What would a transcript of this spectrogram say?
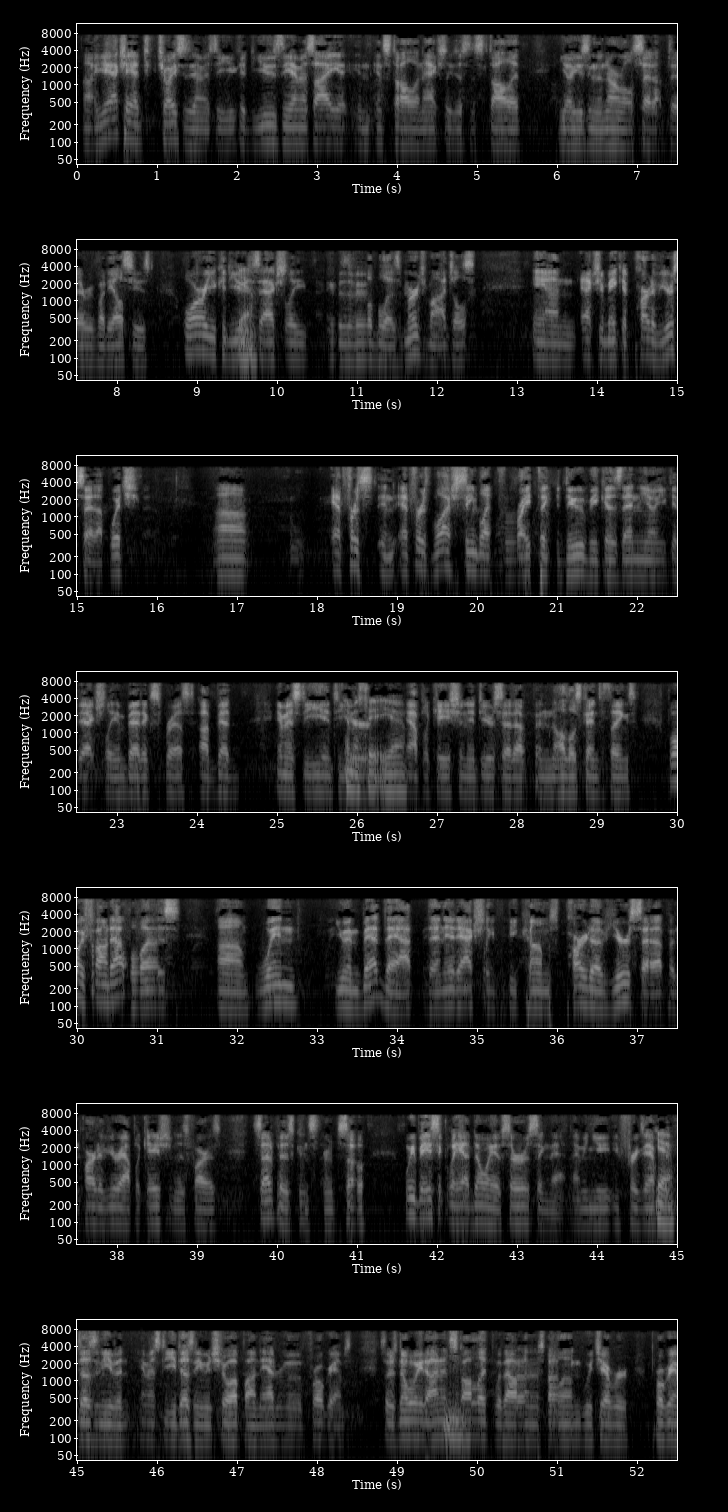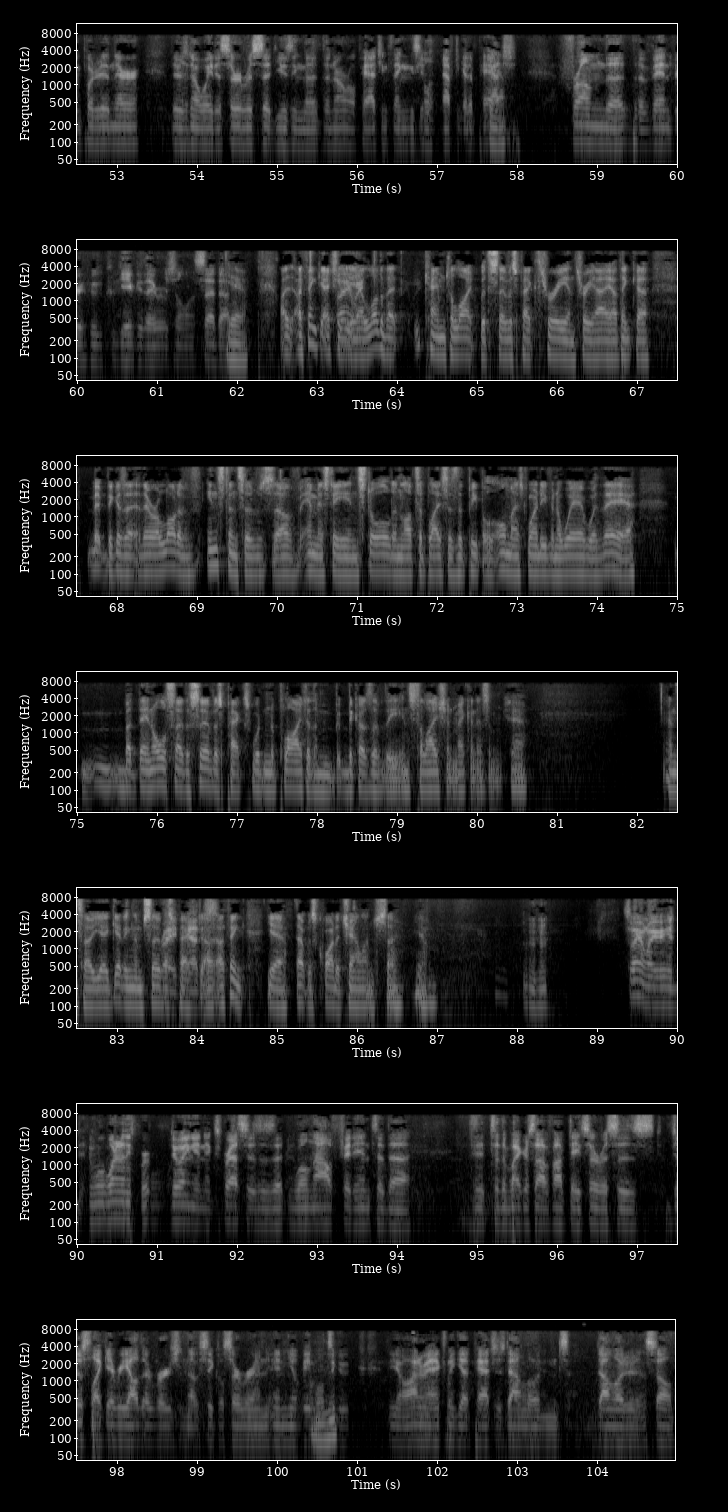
uh, you actually had two choices in MSDE. You could use the MSI in, install and actually just install it you know, using the normal setup that everybody else used. Or you could use yeah. actually, it was available as merge modules and actually make it part of your setup, which, uh, at first, in, at first blush seemed like the right thing to do because then, you know, you could actually embed Express, uh, embed MSDE into MSDE, your yeah. application, into your setup and all those kinds of things. But what we found out was, um, when you embed that, then it actually becomes part of your setup and part of your application as far as setup is concerned. So we basically had no way of servicing that. I mean, you, for example, yeah. it doesn't even, MSDE doesn't even show up on add remove programs. So there's no way to uninstall mm-hmm. it without uninstalling whichever program put it in there. There's no way to service it using the, the normal patching things. You'll have to get a patch. Yeah from the, the vendor who, who gave you the original setup. Yeah, I, I think actually anyway. yeah, a lot of that came to light with Service Pack 3 and 3A. I think uh, because uh, there are a lot of instances of MSDE installed in lots of places that people almost weren't even aware were there. but then also the service packs wouldn't apply to them because of the installation mechanism. Yeah. And so, yeah, getting them service Right, packed, yeah, I, I think, yeah, that was quite a challenge. So, yeah. hmm So anyway, it, one of the things we're doing in Express is, is it will now fit into the, the to the Microsoft Update services just like every other version of SQL Server, and, and you'll be able to, you know, automatically get patches downloaded and downloaded and installed.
